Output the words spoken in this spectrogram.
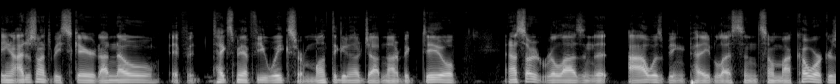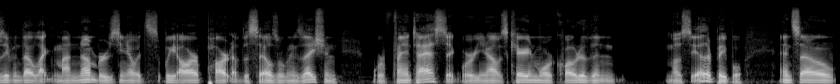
you know, I just don't have to be scared. I know if it takes me a few weeks or a month to get another job, not a big deal. And I started realizing that I was being paid less than some of my coworkers, even though like my numbers, you know, it's we are part of the sales organization. We're fantastic. Where you know I was carrying more quota than most of the other people, and so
